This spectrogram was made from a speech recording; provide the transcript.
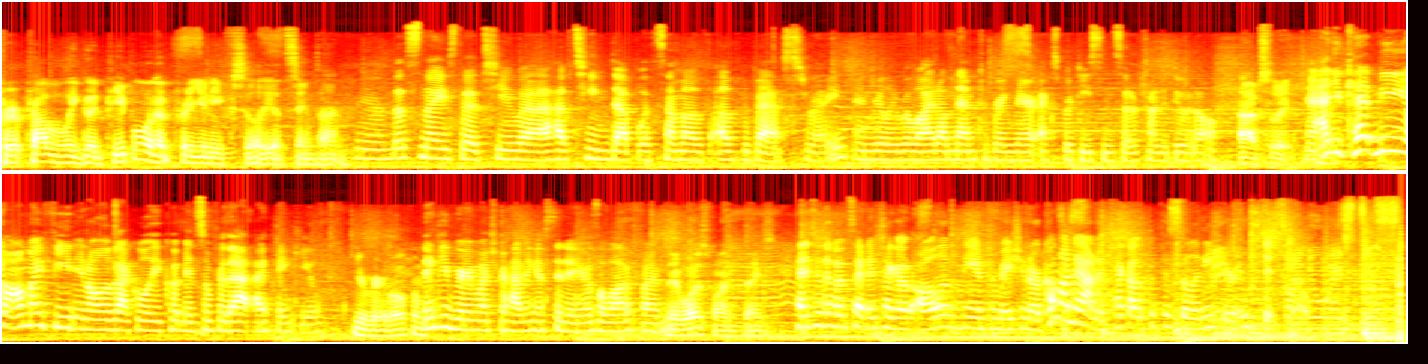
Pr- Probably good people and a pretty unique facility at the same time. Yeah, that's nice that you uh, have teamed up with some of, of the best, right? And really relied on them to bring their expertise instead of trying to do it all. Absolutely. Yeah, and you kept me on my feet in all of that goalie equipment, so for that, I thank you. You're very welcome. Thank you very much for having us today. It was a lot of fun. It was fun. Thanks. Head to the website and check out all of the information, or come on down and check out the facility here in Stittsville.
